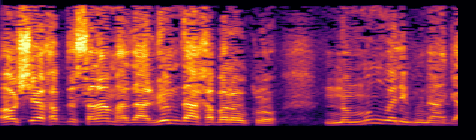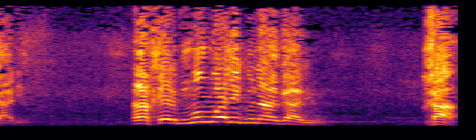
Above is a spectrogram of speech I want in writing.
او شیخ عبدالسلام هزاروي هم دا خبره وکړو نو مونږ ولې ګناهګار یو اخر مونږ ولې ګناهګار یو ښه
